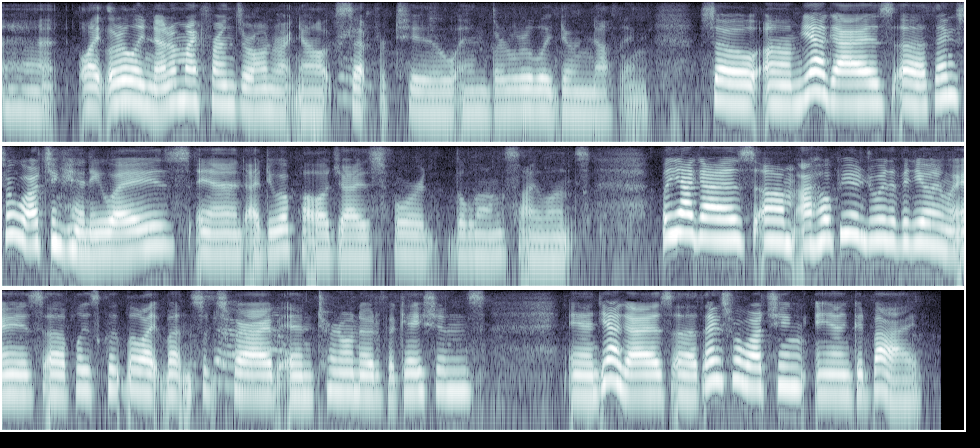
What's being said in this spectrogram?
uh, like, literally none of my friends are on right now except for two, and they're literally doing nothing. So, um, yeah, guys, uh, thanks for watching anyways, and I do apologize for the long silence. But yeah, guys, um, I hope you enjoyed the video anyways. Uh, please click the like button, subscribe, and turn on notifications. And yeah, guys, uh, thanks for watching, and goodbye.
